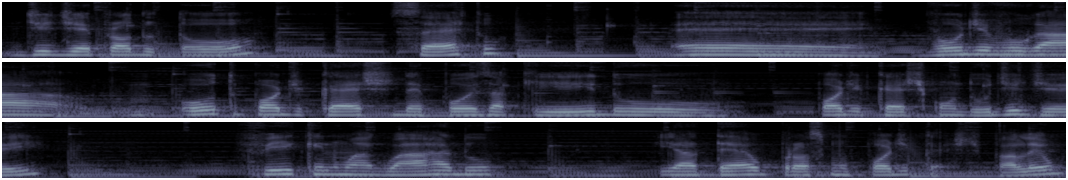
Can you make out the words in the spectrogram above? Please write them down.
DJ produtor, certo? É, vou divulgar outro podcast depois aqui do podcast com do DJ. Fiquem no aguardo e até o próximo podcast. Valeu?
